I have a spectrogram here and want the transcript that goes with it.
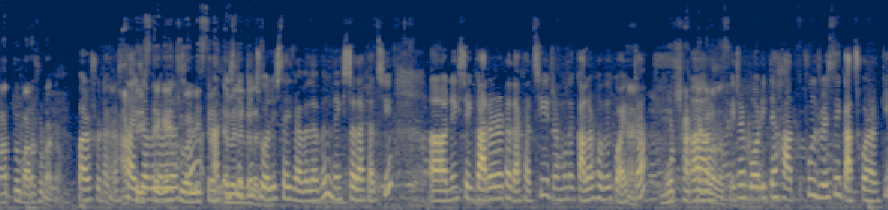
মাত্র 1200 টাকা। বারোশো টাকা। হ্যাঁ, সাইজ 38 থেকে 44 size আছে থেকে available আছে। চুয়াল্লিশ সাইজ অ্যাভেলেবেল নেক্সটটা দেখাচ্ছি। নেক্সট এই গারারাটা দেখাচ্ছি। এটার মধ্যে কালার হবে কয়েকটা। হ্যাঁ, মোট 60টা কালার আছে। এটার বডিতে হাত ফুল ড্রেসে কাজ করা আর কি।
